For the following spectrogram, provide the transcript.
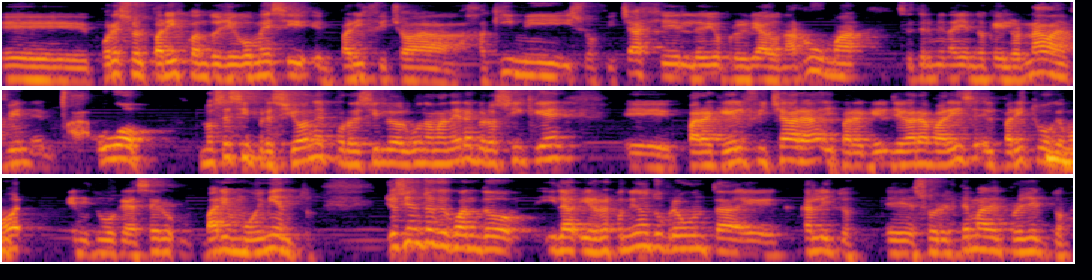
Eh, por eso el París, cuando llegó Messi, el París fichó a Hakimi, hizo fichaje, le dio prioridad a Donnarumma, se termina yendo Keylor Nava, en fin, eh, hubo, no sé si presiones, por decirlo de alguna manera, pero sí que eh, para que él fichara y para que él llegara a París, el París tuvo que mover y tuvo que hacer varios movimientos. Yo siento que cuando, y, respondiendo a tu pregunta, Carlito, sobre el tema del proyecto,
